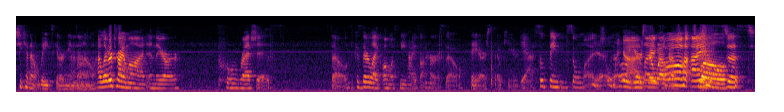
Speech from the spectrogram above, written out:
She cannot wait to get her hands know. on. I let her try them on, and they are precious. So, because they're like almost knee highs on her, so They are so cute. yeah. So thank you so much. Yeah. Oh my Oh, god, you're so oh, welcome. Oh, I Well, just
